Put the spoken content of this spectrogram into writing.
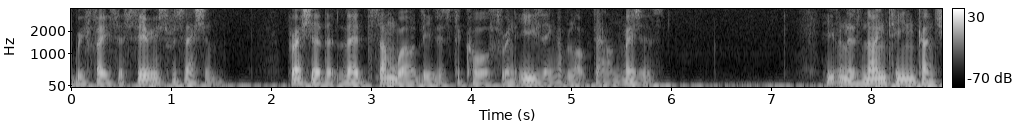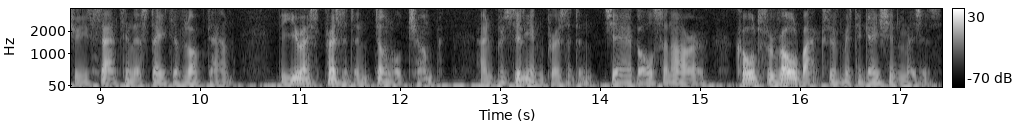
We face a serious recession, pressure that led some world leaders to call for an easing of lockdown measures. Even as 19 countries sat in a state of lockdown, the US President Donald Trump and Brazilian President Jair Bolsonaro called for rollbacks of mitigation measures.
